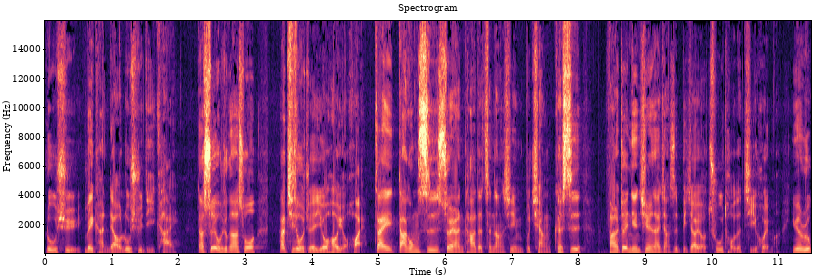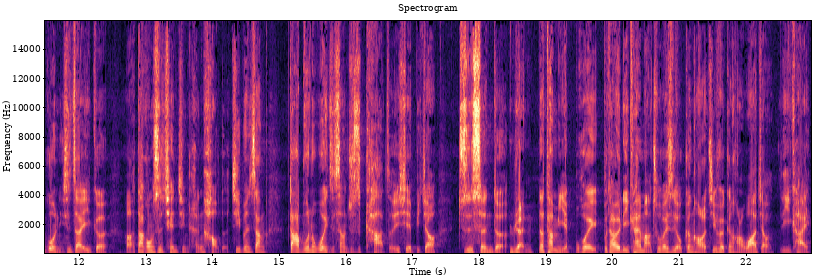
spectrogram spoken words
陆续被砍掉，陆续离开。那所以我就跟他说，那其实我觉得有好有坏。在大公司，虽然它的成长性不强，可是。反而对年轻人来讲是比较有出头的机会嘛，因为如果你是在一个呃大公司前景很好的，基本上大部分的位置上就是卡着一些比较资深的人，那他们也不会不太会离开嘛，除非是有更好的机会、更好的挖角离开。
